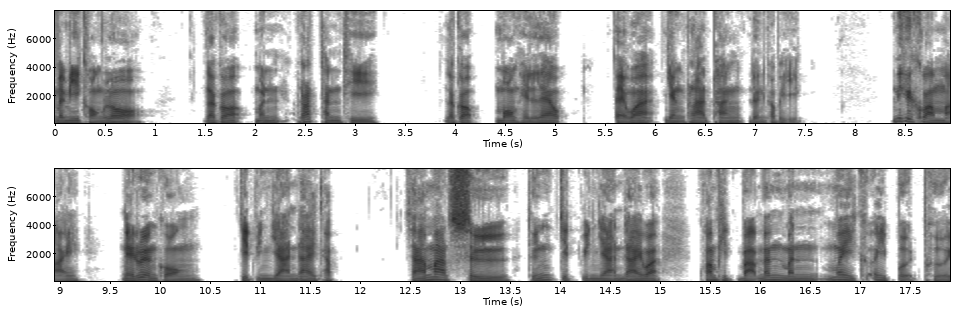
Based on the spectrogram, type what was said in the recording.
มันมีของล่อ แล้วก็มันรัดทันที แล้วก็มองเห็นแล้ว แต่ว่ายังพลาดพังเดินเข้าไปอีก นี่คือความหมายในเรื่องของจิตวิญญาณได้ครับ สามารถสื่อถึงจิตวิญญาณได้ว่า ความผิดบาปนั้นมันไม่เคยเปิดเผย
